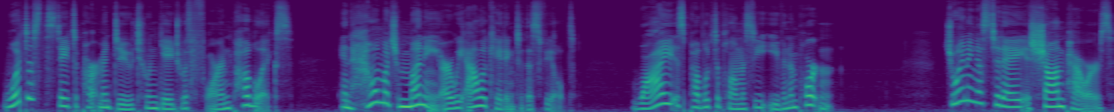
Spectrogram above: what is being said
What does the State Department do to engage with foreign publics? And how much money are we allocating to this field? Why is public diplomacy even important? Joining us today is Shawn Powers,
